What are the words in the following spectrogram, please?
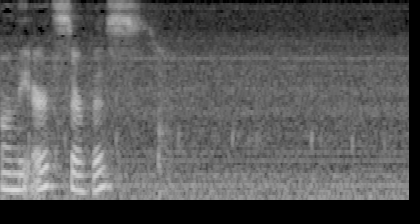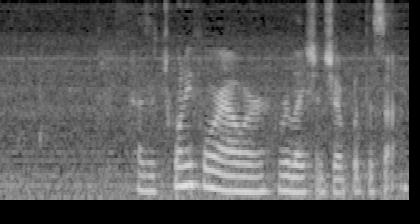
on the Earth's surface has a 24 hour relationship with the sun.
